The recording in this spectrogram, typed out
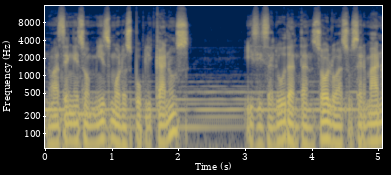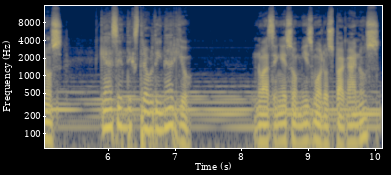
¿No hacen eso mismo los publicanos? Y si saludan tan solo a sus hermanos, ¿qué hacen de extraordinario? ¿No hacen eso mismo los paganos?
